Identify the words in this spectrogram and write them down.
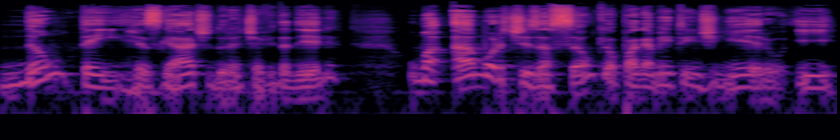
não tem resgate durante a vida dele, uma amortização, que é o pagamento em dinheiro e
